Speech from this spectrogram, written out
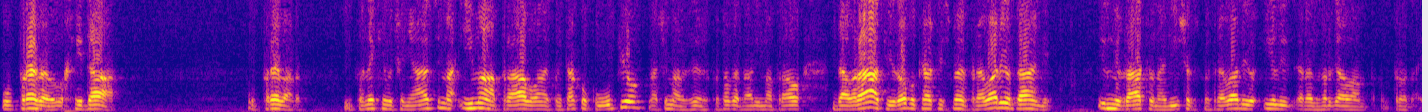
u prevar, u hida, u prevar. I po nekim učenjacima ima pravo, onaj koji tako kupio, znači ima razređa kod toga da ima pravo da vrati robu kao ti smo mene prevario, daj mi ili mi vratio na višak što prevario ili razvrgavam prodaj.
